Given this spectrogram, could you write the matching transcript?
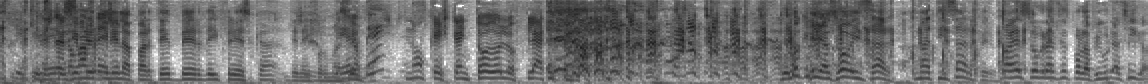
que Usted siempre tiene la parte verde y fresca de la información. No, que está en todos los platos. Yo lo quería suavizar, matizar, pero. Maestro, gracias por la figura. Siga.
